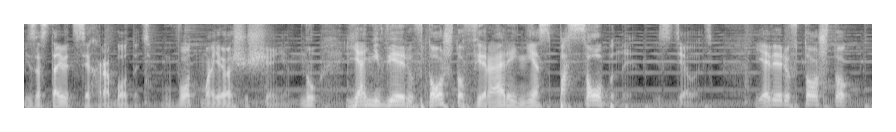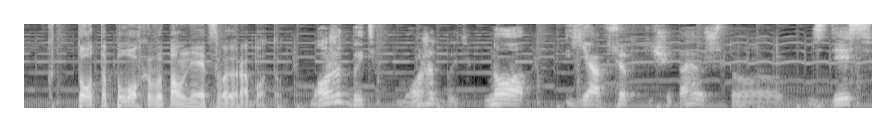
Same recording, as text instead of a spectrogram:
и заставит всех работать. Вот мое ощущение. Ну, я не верю в то, что Ferrari не способны сделать. Я верю в то, что кто-то плохо выполняет свою работу. Может быть, может быть. Но я все-таки считаю, что здесь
